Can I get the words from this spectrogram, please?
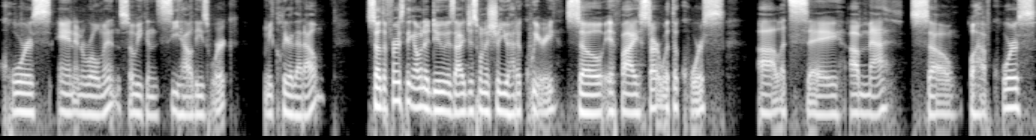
course, and enrollment so we can see how these work. Let me clear that out. So the first thing I want to do is I just want to show you how to query. So if I start with a course, uh, let's say uh, math. So we'll have course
